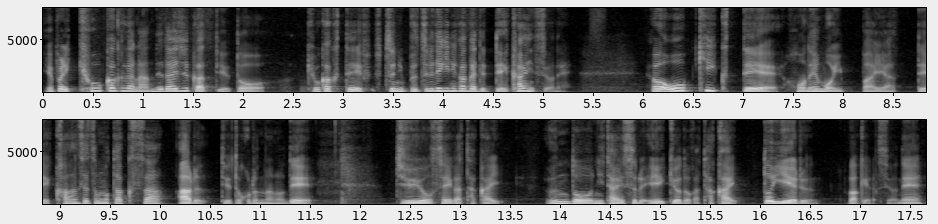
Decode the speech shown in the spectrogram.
やっぱり胸郭がなんで大事かっていうと胸郭って普通に物理的に考えてでかいんですよね。大きくて骨もいっぱいあって関節もたくさんあるっていうところなので重要性が高い。運動に対する影響度が高い。と言えるわけですよね。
